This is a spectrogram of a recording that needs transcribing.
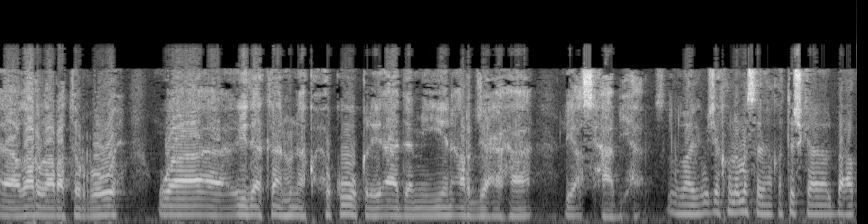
آه، غرغرة الروح وإذا كان هناك حقوق لآدميين أرجعها لأصحابها. الله عليكم. شيخ هنا مسألة قد تشكل على البعض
